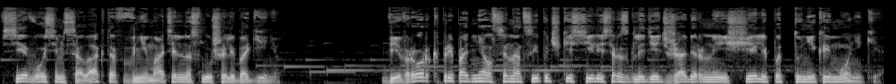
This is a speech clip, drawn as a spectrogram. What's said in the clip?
Все восемь салактов внимательно слушали богиню. Виврорг приподнялся на цыпочки, сились разглядеть жаберные щели под туникой Моники.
